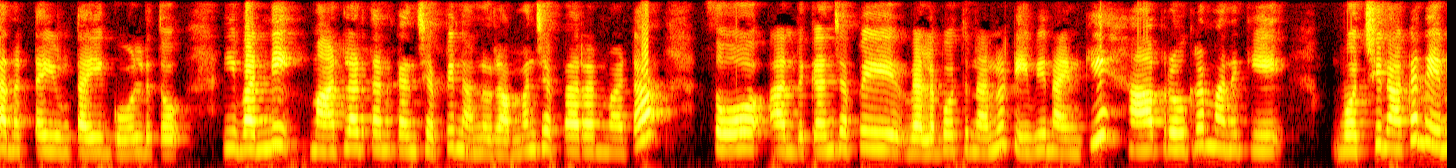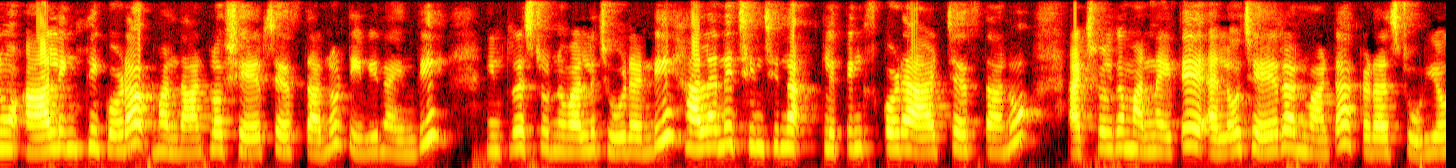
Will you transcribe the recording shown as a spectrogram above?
కనెక్ట్ అయి ఉంటాయి గోల్డ్తో? ఇవన్నీ మాట్లాడతానికని చెప్పి నన్ను రమ్మని చెప్పారనమాట సో అందుకని చెప్పి వెళ్ళబోతున్నాను టీవీ నైన్కి. ఆ ప్రోగ్రామ్ మనకి వచ్చినాక నేను ఆ లింక్ని కూడా మన దాంట్లో షేర్ చేస్తాను టీవీ నైన్ది. ఇంట్రెస్ట్ ఉన్న వాళ్ళు చూడండి. అలానే చిన్న చిన్న క్లిప్పింగ్స్ కూడా యాడ్ చేస్తాను. యాక్చువల్గా మన అయితే అలో చేయరు అనమాట అక్కడ స్టూడియో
